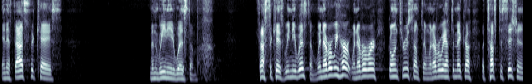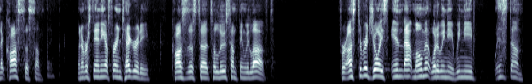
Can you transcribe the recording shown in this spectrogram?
And if that's the case, then we need wisdom. If that's the case, we need wisdom. Whenever we hurt, whenever we're going through something, whenever we have to make a, a tough decision and it costs us something, whenever standing up for integrity causes us to, to lose something we loved, for us to rejoice in that moment, what do we need? We need wisdom.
